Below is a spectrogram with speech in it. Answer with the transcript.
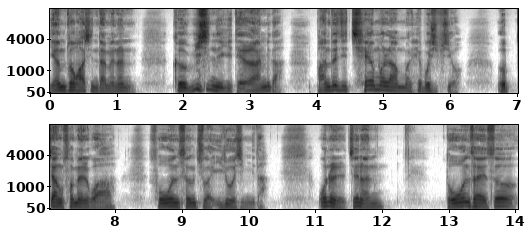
염송하신다면은 그 위신력이 대단합니다. 반드시 체험을 한번 해보십시오. 업장 소멸과 소원 성취가 이루어집니다. 오늘 저는 도원사에서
